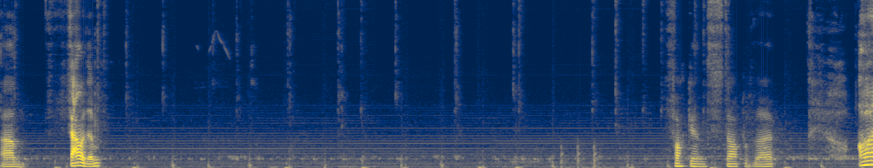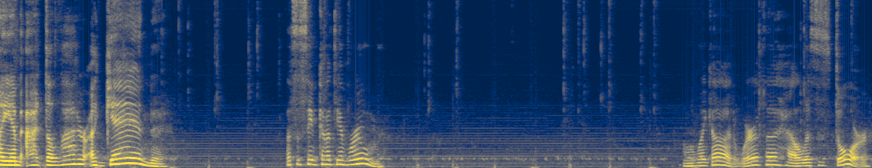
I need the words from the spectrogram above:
Um, found him. Fucking stop of that. I am at the ladder again! That's the same goddamn room. Oh my god, where the hell is this door?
